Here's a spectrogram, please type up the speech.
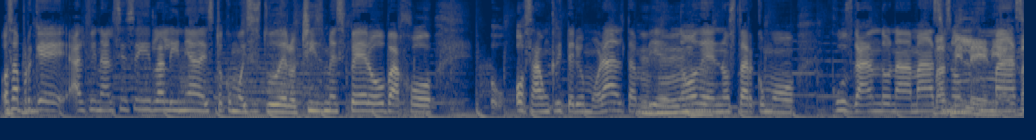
O sea, porque al final sí seguir la línea de esto, como dices tú, de los chismes, pero bajo, o, o sea, un criterio moral también, ¿no? De no estar como juzgando nada más, Más sino más, más- Sí,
